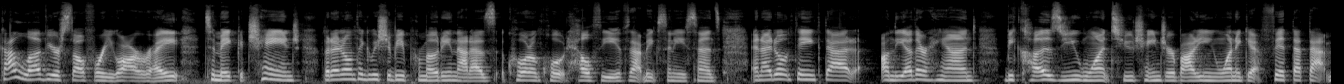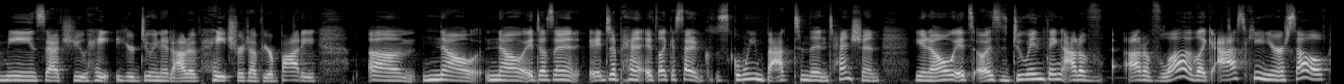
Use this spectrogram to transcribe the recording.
gotta love yourself where you are, right? To make a change. But I don't think we should be promoting that as quote unquote healthy, if that makes any sense. And I don't think that on the other hand because you want to change your body you want to get fit that that means that you hate you're doing it out of hatred of your body um no no it doesn't it depend it's like i said it's going back to the intention you know? It's it's doing thing out of out of love like asking yourself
